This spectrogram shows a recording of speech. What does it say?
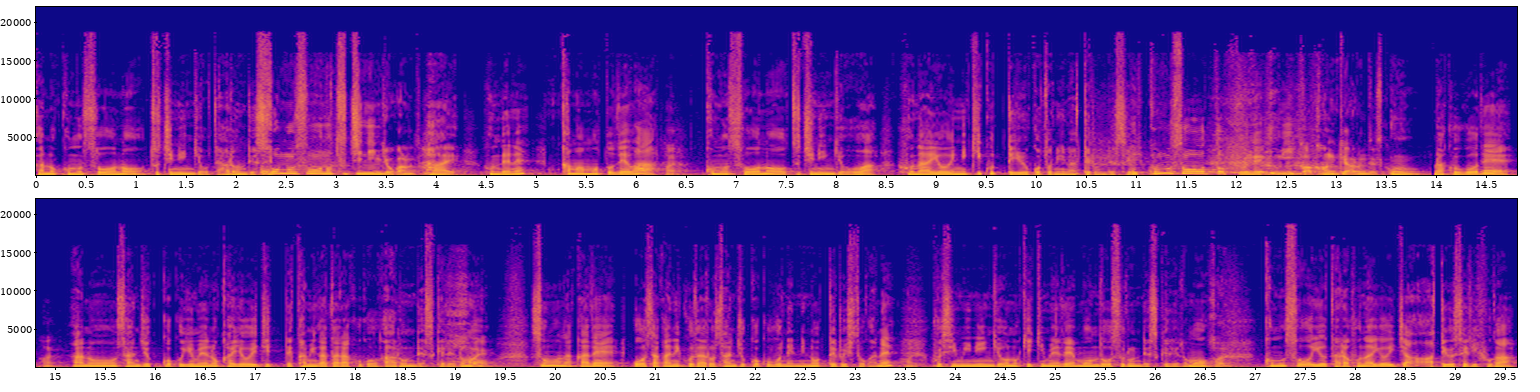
あのコムソーの土人形ってあるんですよ。コムソーの土人形があるんですか？はい。ほんでね窯元では、はい虚無僧の土人形は船酔いに効くっていうことになってるんですよ。え虚無僧と船なんか関係あるんですか、うん、落語で、はい、あの三十石夢の通い路って上方落語があるんですけれども、はい、その中で大阪に下る三十石船に乗ってる人がね、はい、伏見人形の効き目で問答するんですけれども、コムソ言うたら船酔いじゃーっていうセリフが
